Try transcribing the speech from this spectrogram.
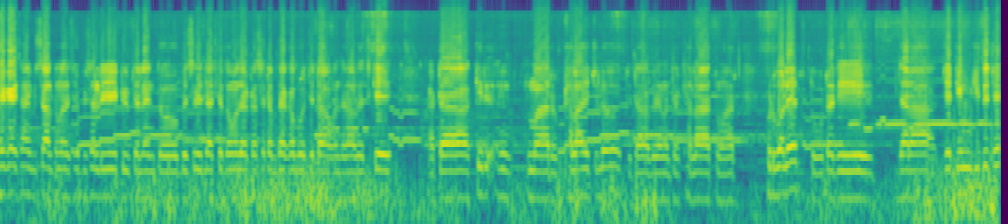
হে গাইস আমি বিশাল তোমাদের সে বিশাল ইউটিউব চ্যানেল তো বেসিক্যালি আজকে তোমাদের একটা সেটআপ দেখাবো, যেটা আমাদের আজকে একটা তোমার খেলা হয়েছিল, যেটা হবে আমাদের খেলা তোমার ফুটবলের। তো ওটা যে যারা, যে টিম জিতেছে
